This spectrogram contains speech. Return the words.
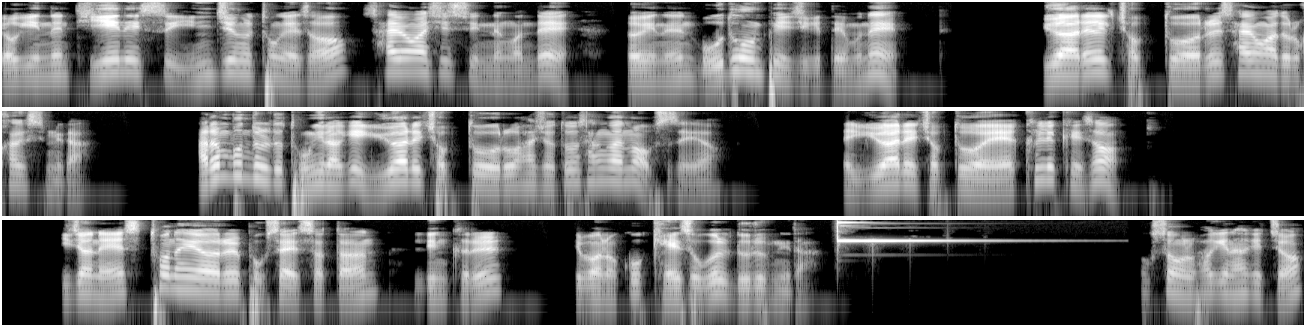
여기 있는 DNS 인증을 통해서 사용하실 수 있는 건데 저희는 모드 홈페이지이기 때문에 URL 접두어를 사용하도록 하겠습니다. 다른 분들도 동일하게 URL 접두어로 하셔도 상관은 없으세요. 네, URL 접두어에 클릭해서 이전에 스톤 헤어를 복사했었던 링크를 집어넣고 계속을 누릅니다. 속성을 확인하겠죠?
